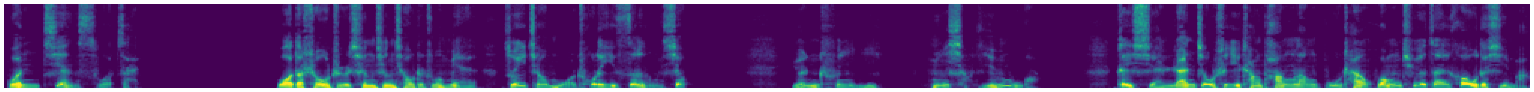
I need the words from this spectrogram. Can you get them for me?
关键所在。我的手指轻轻敲着桌面，嘴角抹出了一丝冷笑：“袁春怡。”你想阴我？这显然就是一场螳螂捕蝉，黄雀在后的戏码。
